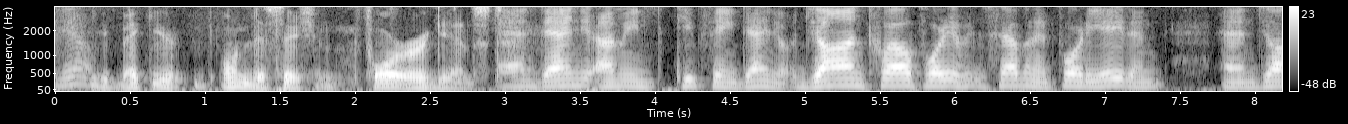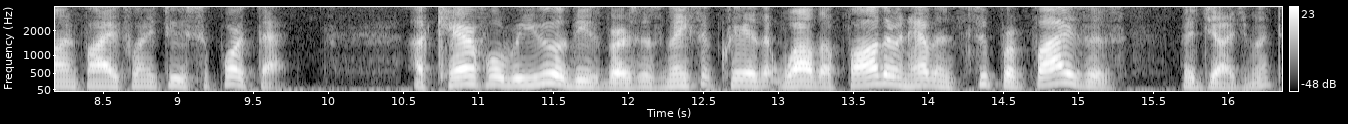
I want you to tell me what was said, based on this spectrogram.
Yeah. You make your own decision, for or against. And Daniel, I mean, keep saying Daniel. John 12, 47 and 48 and, and John 5, 22 support that. A careful review of these verses makes it clear that while the Father in heaven supervises the judgment,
